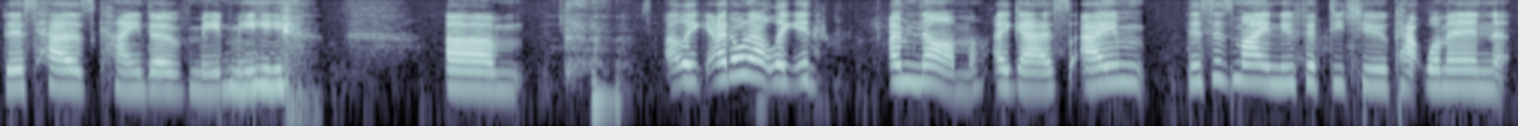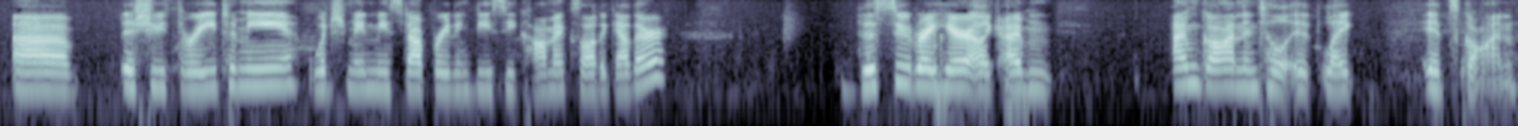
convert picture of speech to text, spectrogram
this has kind of made me um like I don't know, like it I'm numb, I guess. I'm this is my new 52 Catwoman uh issue 3 to me, which made me stop reading DC comics altogether. This suit right here, like I'm I'm gone until it like it's gone.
